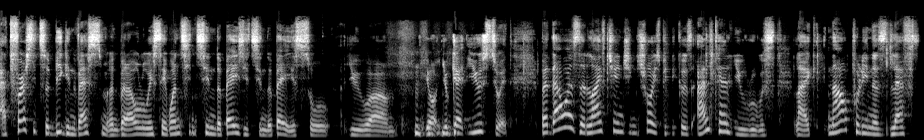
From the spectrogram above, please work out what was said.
at first it's a big investment, but I always say once it's in the base, it's in the base. So you um, you get used to it. But that was a life changing choice because I'll tell you, Ruth, like now Pauline has left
